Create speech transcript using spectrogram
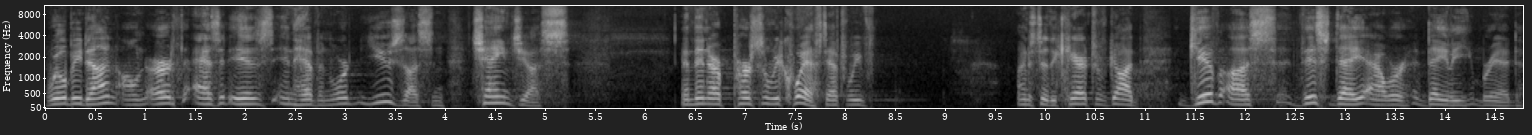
will be done on earth as it is in heaven. Lord, use us and change us. And then our personal request after we've understood the character of God give us this day our daily bread.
